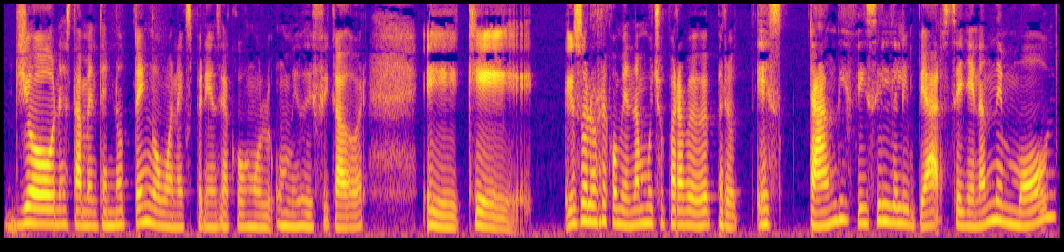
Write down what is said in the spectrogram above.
Yo honestamente no tengo buena experiencia con un humidificador, eh, que eso lo recomiendan mucho para bebés, pero es tan difícil de limpiar, se llenan de mold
